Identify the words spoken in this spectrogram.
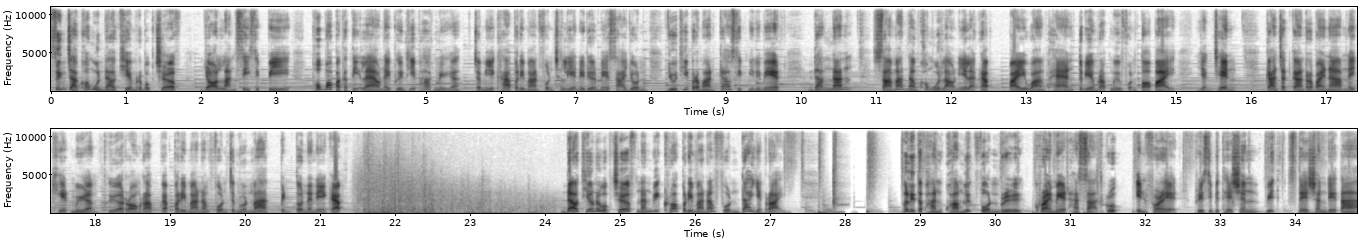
ซึ่งจากข้อมูลดาวเทียมระบบเชิร์ฟ ย้อนหลัง 40 ปี พบว่าปกติแล้วในพื้นที่ภาคเหนือ จะมีค่าปริมาณฝนเฉลี่ยในเดือนเมษายนอยู่ที่ประมาณ 90มิลลิเมตรดังนั้นสามารถนำข้อมูลเหล่านี้แหละครับ ไปวางแผนเตรียมรับมือฝนต่อไป อย่างเช่น การจัดการระบายน้ำในเขตเมือง เพื่อรองรับกับปริมาณน้ำฝนจำนวนมากเป็นต้นนั่นเองครับดาวเทียมระบบเชิฟนั้นวิเคราะห์ปริมาณน้ำฝนได้อย่างไร ผลิตภัณฑ์ความลึกฝนหรือ Climate Hazard Group Infrared Precipitation with Station Data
